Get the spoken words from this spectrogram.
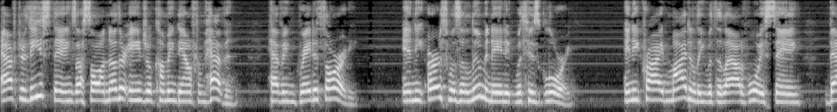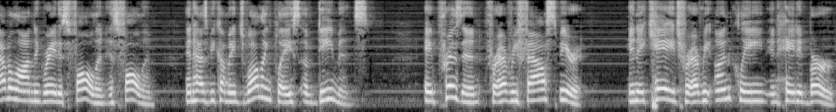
After these things, I saw another angel coming down from heaven, having great authority, and the earth was illuminated with his glory. And he cried mightily with a loud voice, saying, Babylon the Great is fallen, is fallen, and has become a dwelling place of demons, a prison for every foul spirit, and a cage for every unclean and hated bird.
